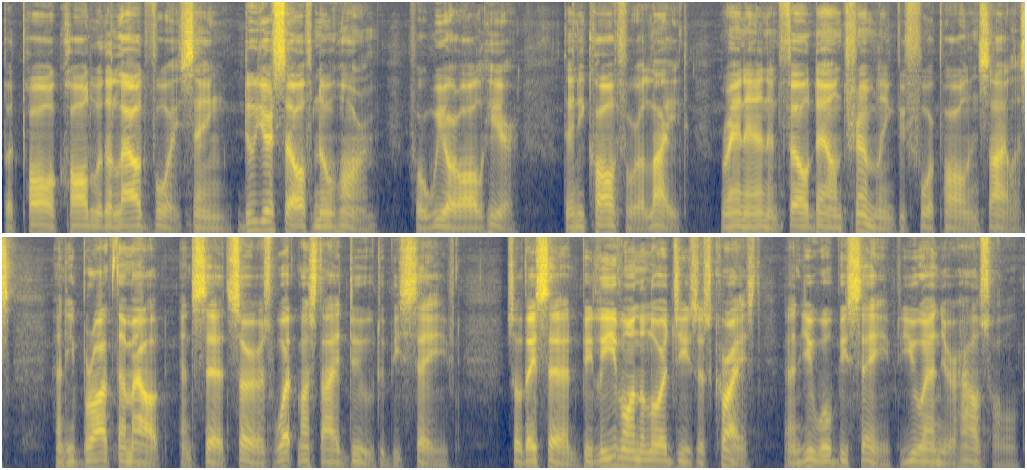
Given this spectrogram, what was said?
But Paul called with a loud voice, saying, Do yourself no harm, for we are all here. Then he called for a light, ran in, and fell down trembling before Paul and Silas. And he brought them out and said, Sirs, what must I do to be saved? So they said, Believe on the Lord Jesus Christ, and you will be saved, you and your household.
